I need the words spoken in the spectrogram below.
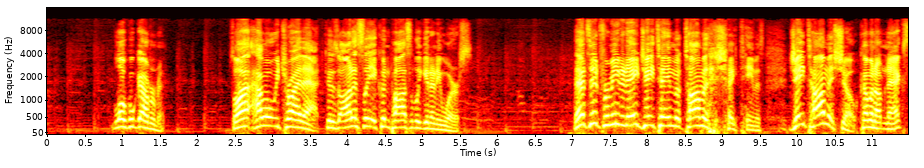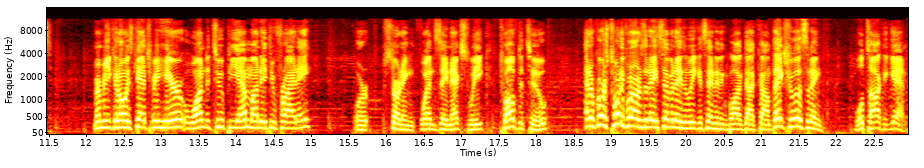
Local government. So how about we try that? Because honestly, it couldn't possibly get any worse. That's it for me today. Jay Thomas, Jay Thomas, Jay Thomas show coming up next. Remember, you can always catch me here 1 to 2 p.m. Monday through Friday, or starting Wednesday next week, 12 to 2. And of course, 24 hours a day, seven days a week at sayanythingblog.com. Thanks for listening. We'll talk again.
